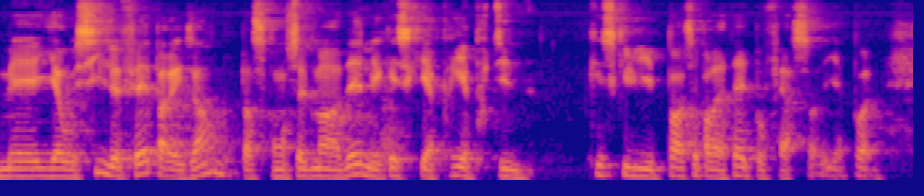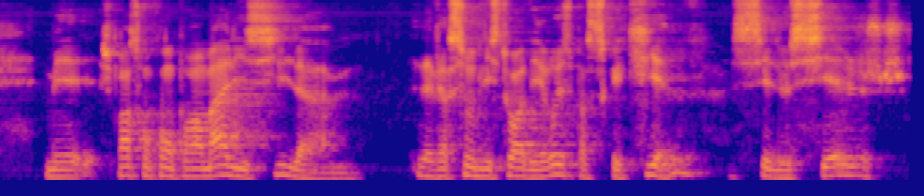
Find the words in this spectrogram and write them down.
Mais il y a aussi le fait, par exemple, parce qu'on se demandait, mais qu'est-ce qui a pris à Poutine? Qu'est-ce qui lui est passé par la tête pour faire ça? Il y a pas. Mais je pense qu'on comprend mal ici la, la version de l'histoire des Russes parce que Kiev, c'est le siège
